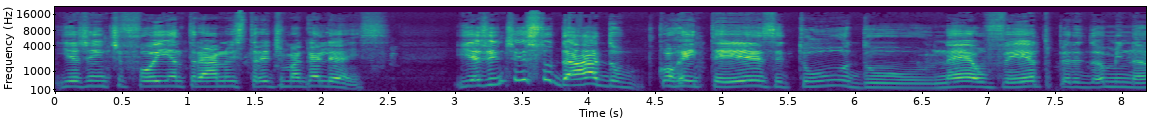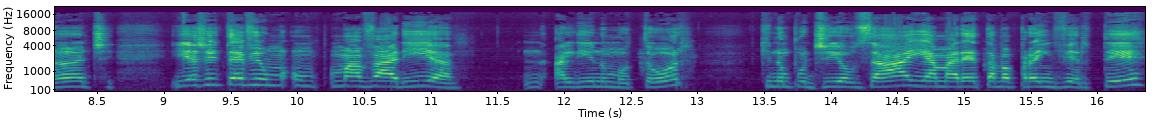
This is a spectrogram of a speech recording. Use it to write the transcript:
e a gente foi entrar no Estreito de Magalhães. E a gente tinha estudado correnteza e tudo, né? O vento predominante. E a gente teve um, um, uma avaria ali no motor que não podia usar e a maré estava para inverter.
